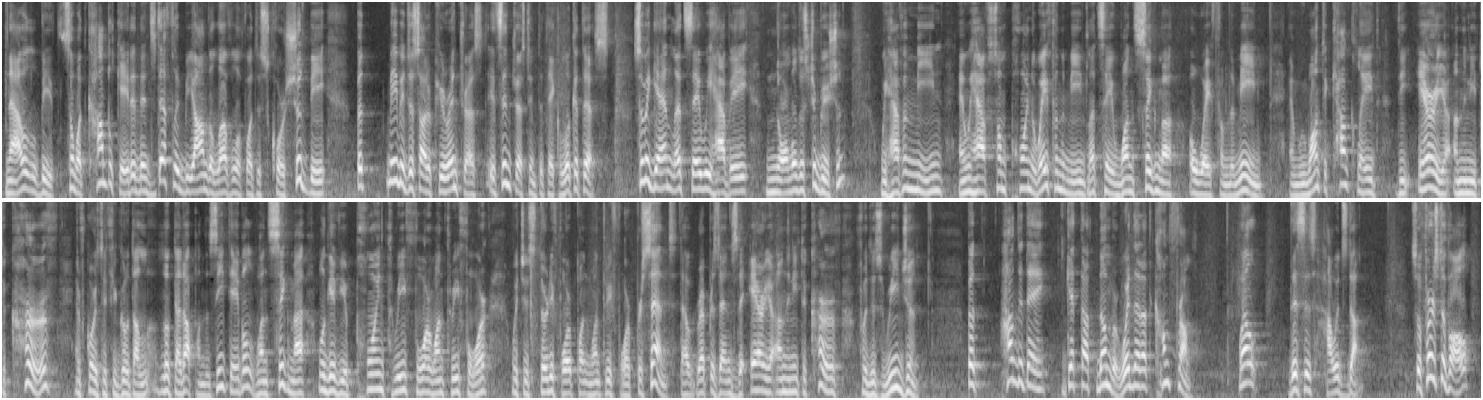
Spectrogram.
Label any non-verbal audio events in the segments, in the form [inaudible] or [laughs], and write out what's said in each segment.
Now it'll be somewhat complicated and it's definitely beyond the level of what this course should be, but maybe just out of pure interest, it's interesting to take a look at this. So again, let's say we have a normal distribution, we have a mean, and we have some point away from the mean, let's say one sigma away from the mean. And we want to calculate the area underneath the curve and of course, if you go to look that up on the z table, 1 sigma will give you 0.34134, which is 34.134%. That represents the area underneath the curve for this region. But how did they get that number? Where did that come from? Well, this is how it's done. So first of all,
